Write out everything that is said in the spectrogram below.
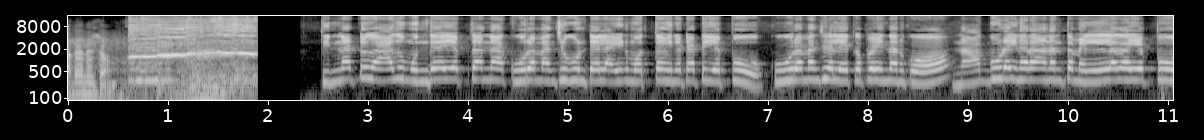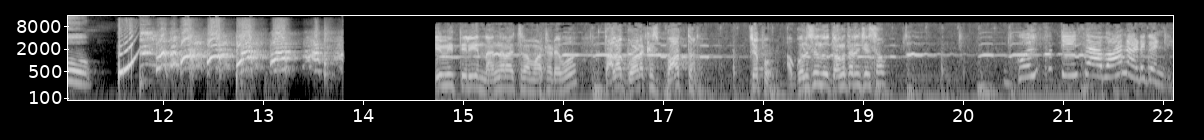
అదే నిజం. తిన్నట్టు కాదు ముందే చెప్తాను నా కూర మంచిగుంటే లైన్ మొత్తం వినేటట్టు చెప్పు. కూర మంచిగా లేకపోయింది అనుకో నాకు కూడా వినరానంత మెల్లగా చెప్పు. ఏమీ తెలియని నంగనచ్చలా మాట్లాడావో? తల గోడకేసి బాత్తాను చెప్పు ఆ గొలుసెందుకు దొంగతనం చేసావు గొలుసు తీసావా అని అడగండి.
